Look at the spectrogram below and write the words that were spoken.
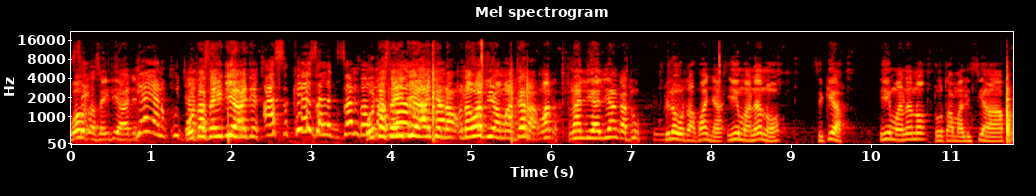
Wewe utasaidia aje? Yeye anakuja. Utasaidia aje? Asikiza Alexander. utasaidia aje na, na watu ya matera na nalialianga tu vile utafanya hii maneno sikia hii maneno tutamalizia hapa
